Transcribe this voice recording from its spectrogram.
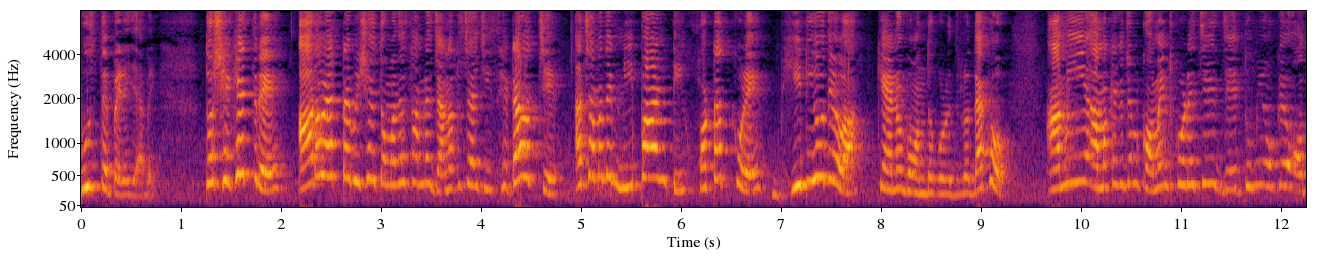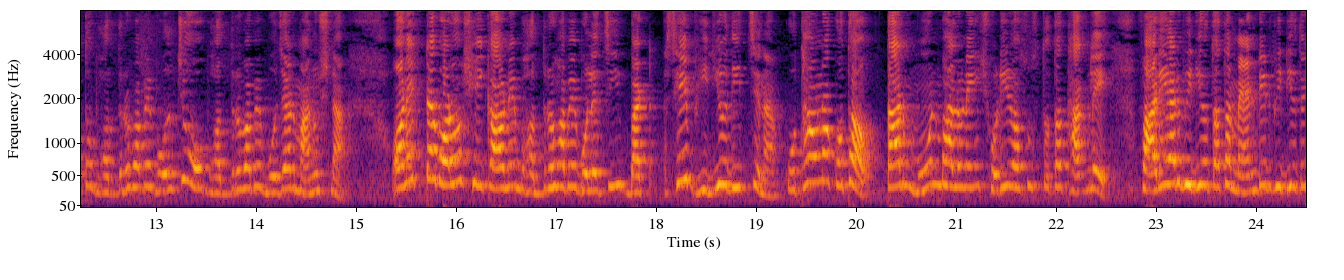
বুঝতে পেরে যাবে। তো সেক্ষেত্রে আরও একটা বিষয় তোমাদের সামনে জানাতে চাইছি, সেটা হচ্ছে আচ্ছা আমাদের নিপা আন্টি হঠাৎ করে ভিডিও দেওয়া কেন বন্ধ করে দিল? দেখো আমি আমাকে একজন কমেন্ট করেছে যে, তুমি ওকে অত ভদ্রভাবে বলছো, ও ভদ্রভাবে বোঝার মানুষ না। অনেকটা বড় সেই কারণে ভদ্রভাবে বলেছি বাট সে ভিডিও দিচ্ছে না। কোথাও না কোথাও তার মন ভালো নেই, শরীর অসুস্থতা থাকলে ফারিয়ার ভিডিও তথা ম্যান্ডের ভিডিওতে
